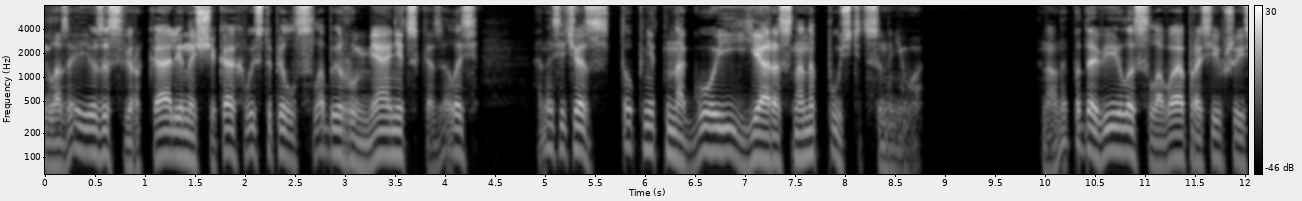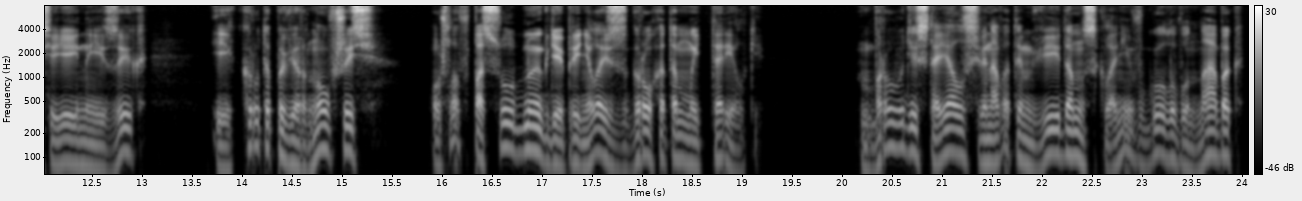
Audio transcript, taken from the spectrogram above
Глаза ее засверкали, на щеках выступил слабый румянец, казалось, она сейчас топнет ногой и яростно напустится на него. Но она подавила слова, просившиеся ей на язык, и, круто повернувшись, ушла в посудную, где принялась с грохотом мыть тарелки. Броуди стоял с виноватым видом, склонив голову на бок,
